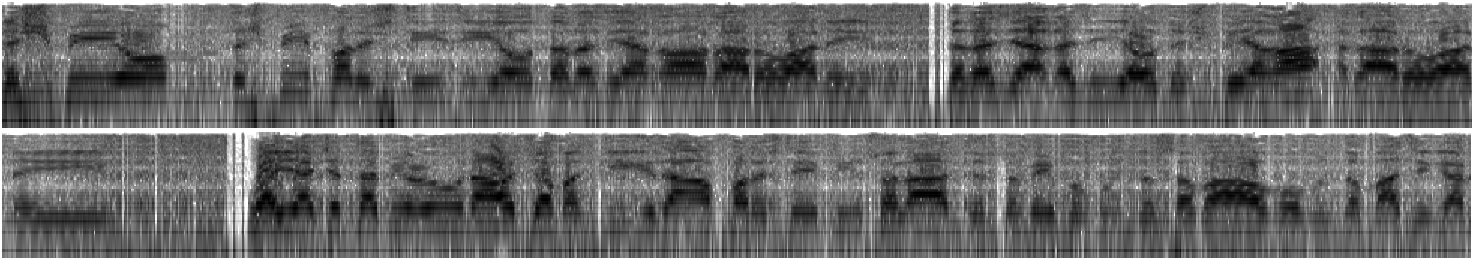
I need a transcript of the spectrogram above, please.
د شپې هم د شپې فرشتي دي او د ورځې هغه را رواني د ورځې هغه دي او د شپې هغه را رواني ويجتمعون او جمع کیږي دا فرشتي په صلات د صبح بمون د سبا او بمون د ماجګر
